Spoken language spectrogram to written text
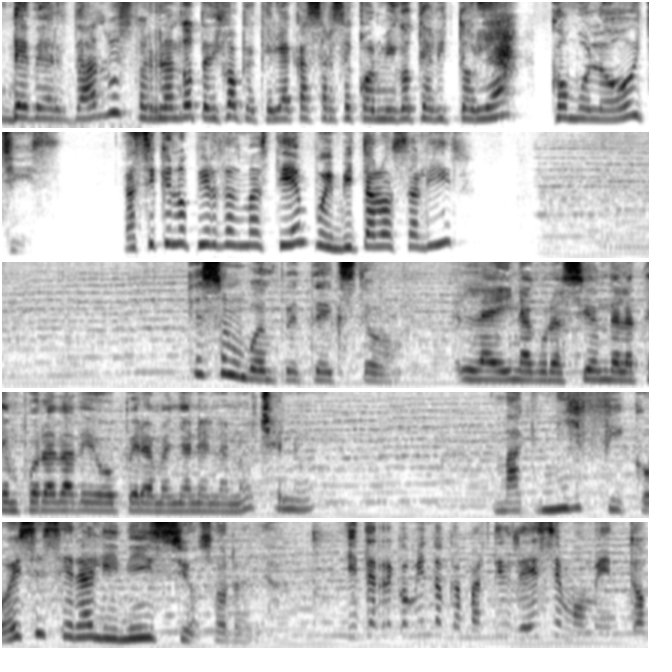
¿De verdad Luis Fernando te dijo que quería casarse conmigo, tía Victoria? ¿Cómo lo oyes? Así que no pierdas más tiempo, invítalo a salir. Es un buen pretexto. La inauguración de la temporada de ópera mañana en la noche, ¿no? Magnífico, ese será el inicio, Soraya. A partir de ese momento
